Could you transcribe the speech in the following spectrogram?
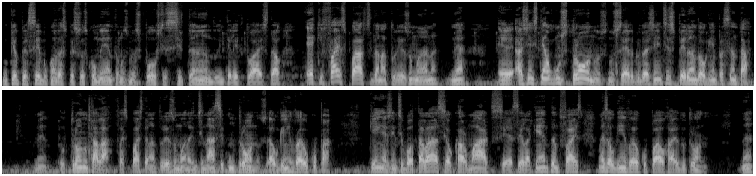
O que eu percebo quando as pessoas comentam nos meus posts citando intelectuais e tal, é que faz parte da natureza humana, né? É, a gente tem alguns tronos no cérebro da gente esperando alguém para sentar. Né? O trono está lá, faz parte da natureza humana. A gente nasce com tronos, alguém vai ocupar. Quem a gente bota lá, se é o Karl Marx, se é sei lá quem, é, tanto faz, mas alguém vai ocupar o raio do trono. Né?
